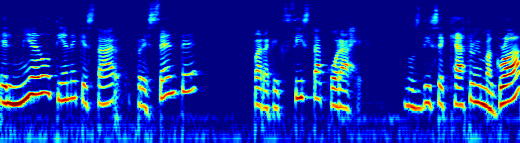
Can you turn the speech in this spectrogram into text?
El miedo tiene que estar presente para que exista coraje, nos dice Catherine McGraw,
